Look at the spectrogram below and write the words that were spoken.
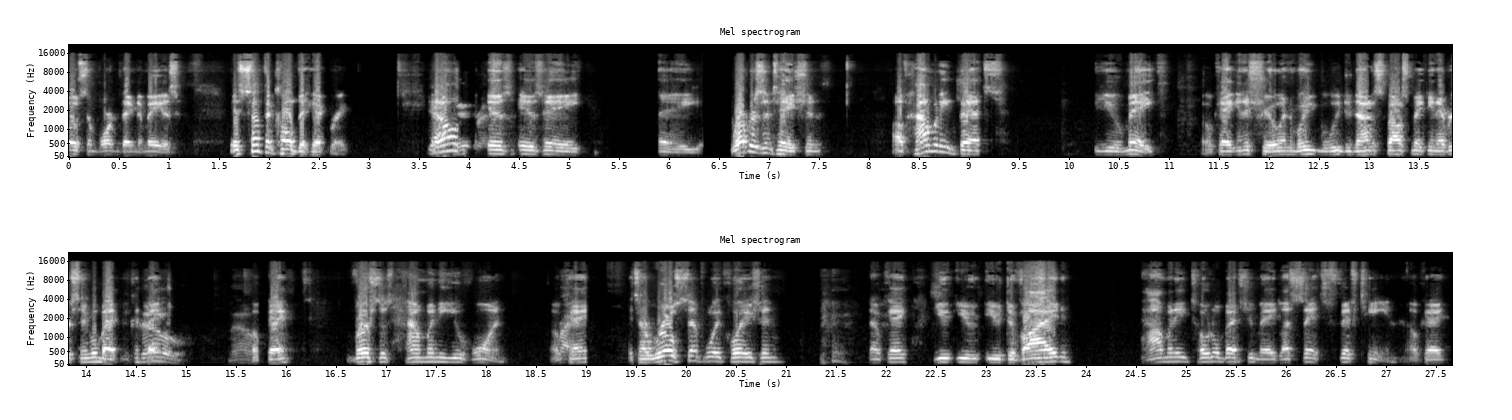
most important thing to me is, is something called the hit rate. Yeah, is is a a representation of how many bets you make, okay, in a shoe, and we we do not espouse making every single bet you can no, make. No. Okay. Versus how many you've won. Okay. Right. It's a real simple equation. okay. You you you divide how many total bets you made. Let's say it's 15. Okay.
